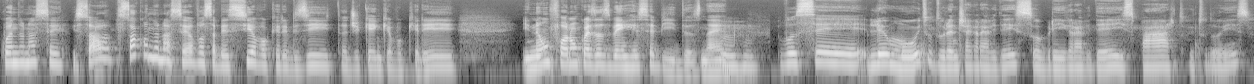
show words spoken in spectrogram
quando nascer. E só, só quando nascer eu vou saber se eu vou querer visita, de quem que eu vou querer. E não foram coisas bem recebidas, né? Uhum. Você leu muito durante a gravidez sobre gravidez, parto e tudo isso?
